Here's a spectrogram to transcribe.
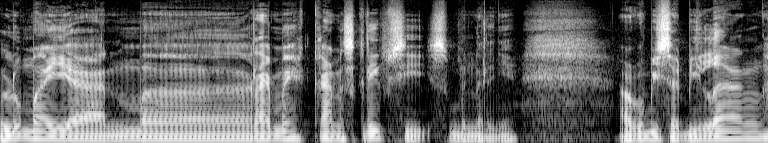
lumayan meremehkan skripsi sebenarnya. Aku bisa bilang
